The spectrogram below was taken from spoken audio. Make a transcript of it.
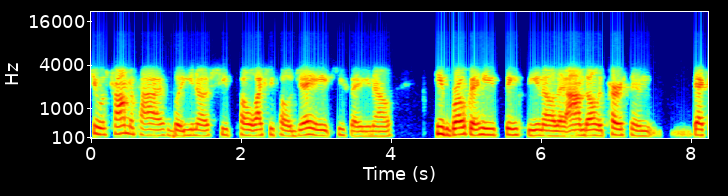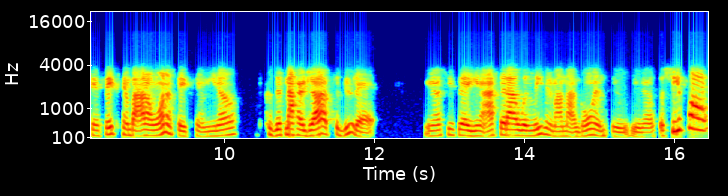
She was traumatized, but you know, she told like she told Jade, she said, you know, he's broken. He thinks, you know, that I'm the only person that can fix him, but I don't want to fix him, you know, because it's not her job to do that. You know, she said, you know, I said I wouldn't leave him. I'm not going to, you know. So she fought,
